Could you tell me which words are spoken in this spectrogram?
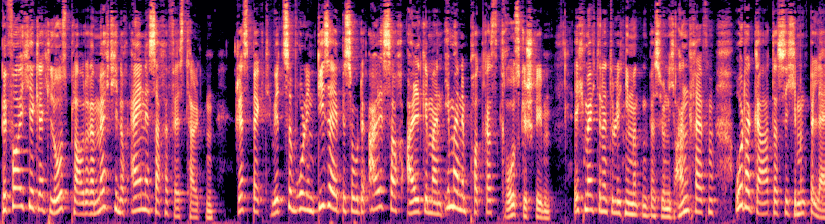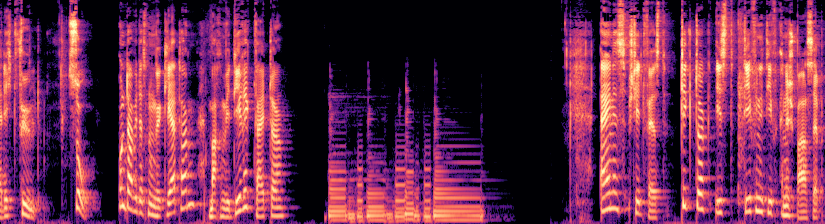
Bevor ich hier gleich losplaudere, möchte ich noch eine Sache festhalten. Respekt wird sowohl in dieser Episode als auch allgemein in meinem Podcast groß geschrieben. Ich möchte natürlich niemanden persönlich angreifen oder gar, dass sich jemand beleidigt fühlt. So, und da wir das nun geklärt haben, machen wir direkt weiter. Eines steht fest, TikTok ist definitiv eine Spaß-App.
